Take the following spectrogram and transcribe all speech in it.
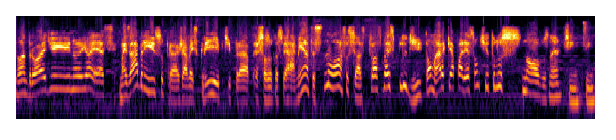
no Android e no iOS. Mas abre isso para JavaScript, para essas outras ferramentas, nossa senhora, esse troço vai explodir. Tomara que apareçam títulos novos, né? Sim, sim.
